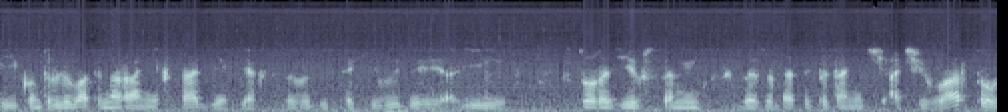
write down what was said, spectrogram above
і контролювати на ранніх стадіях, як себе ведуть такі види, і сто разів самим себе задати питання, а чи варто е,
